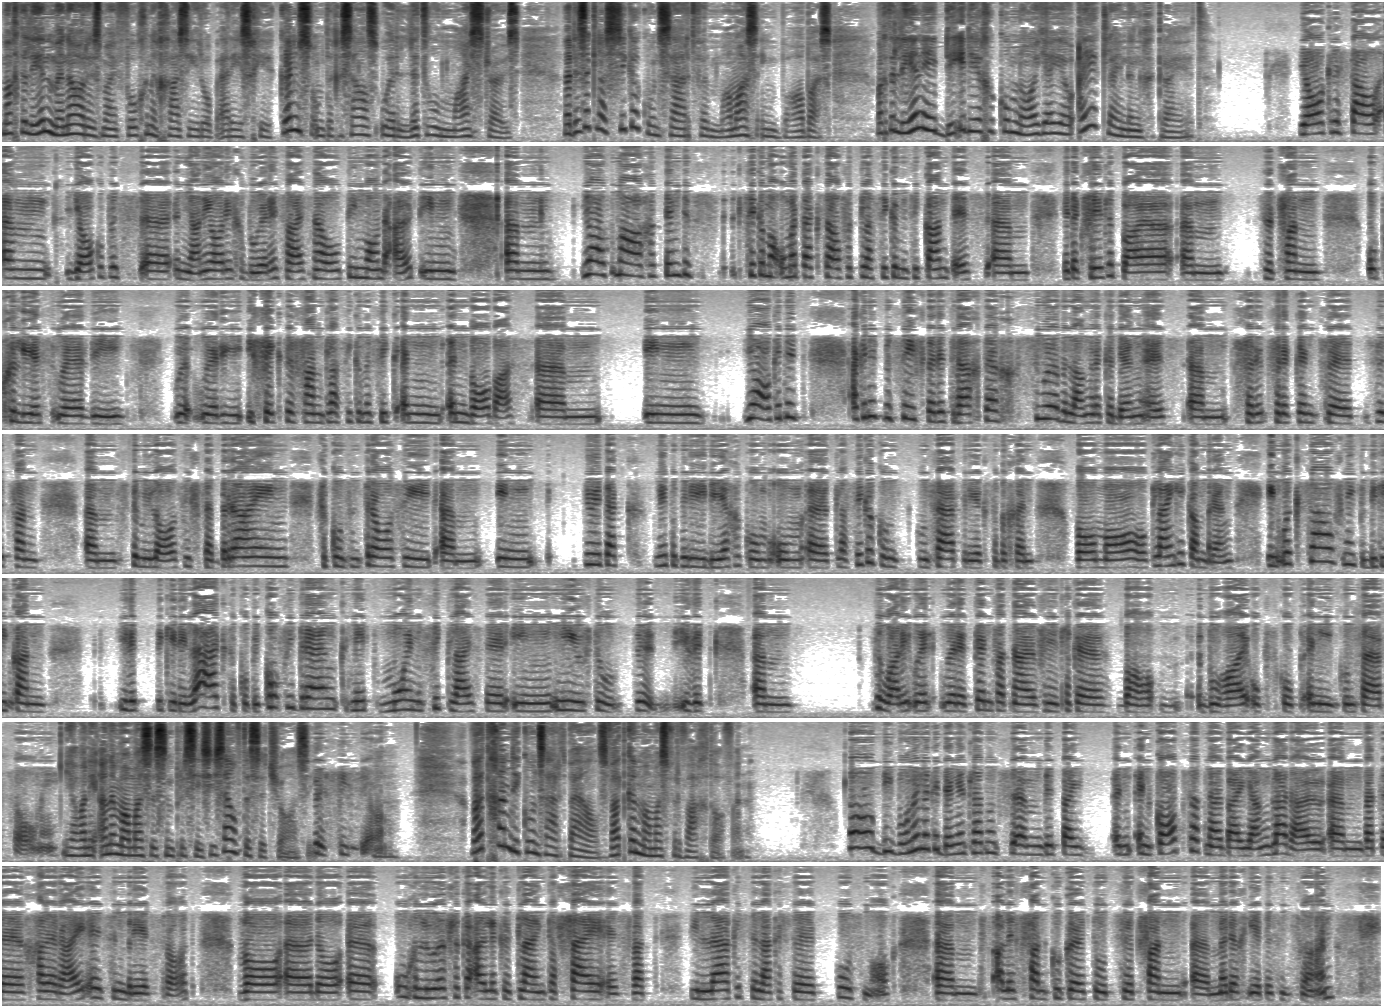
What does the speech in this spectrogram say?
Magdalene Minnar is my volgende gas hier op RSG Kuns om te gesels oor Little Maestros. Nou dis 'n klassieke konsert vir mammas en babas. Magdalene het die idee gekom na jy jou eie klein ding gekry het. Ja, Kristal, ehm um, Jakob is uh, in Januarie gebore, so hy is nou al 10 maande oud en ehm um, ja, maar ek dink dit seker maar omdat ek self 'n klassieke musikant is, ehm um, het ek vreeslik baie ehm um, soort van opgelees oor die oor, oor die effekte van klassieke musiek in in babas. Ehm um, en ja, ek het net ek het net besef dat dit regtig so 'n belangrike ding is ehm um, vir vir 'n kind se soort van ehm um, stimulasie vir sy brein, vir konsentrasie ehm um, en toe het ek net op hierdie idee gekom om 'n klassieke konsertreeks te begin waar ma haar kleintjie kan bring en ook self net 'n bietjie kan jy weet bietjie relax, 'n koppie koffie drink, net mooi musiek luister en nie hoef te, te jy weet ehm um, toe worry oor oor 'n kind wat nou 'n vreeslike bohaai opskop in die konsertsaal nie. Ja, want die ander mammas is in presies dieselfde situasie. Presies, ja. ja. Wat gaan die konsert behels? Wat kan mammas verwag daarvan? Wel, die wonderlike ding is laat ons um, dit by in in Kaapstad nou by Youngblood hou, ehm um, wat 'n galery is in Breestraat waar uh, daar 'n uh, ongelooflike oulike klein kafee is wat die lekkerste lekkerste kos maak. Ehm um, alles van koeke tot soort van uh, middagete en so aan.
